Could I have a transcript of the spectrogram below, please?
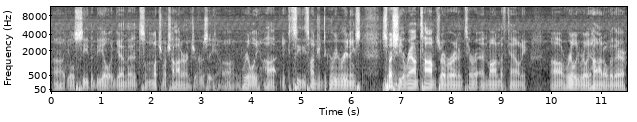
uh, you'll see the deal again that it's much much hotter in Jersey, uh, really hot. You can see these hundred degree readings, especially around Toms River and Intera and Monmouth County. Uh, really really hot over there.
